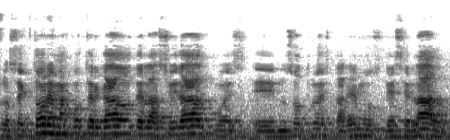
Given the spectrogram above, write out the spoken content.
los sectores más postergados de la ciudad, pues eh, nosotros estaremos de ese lado.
